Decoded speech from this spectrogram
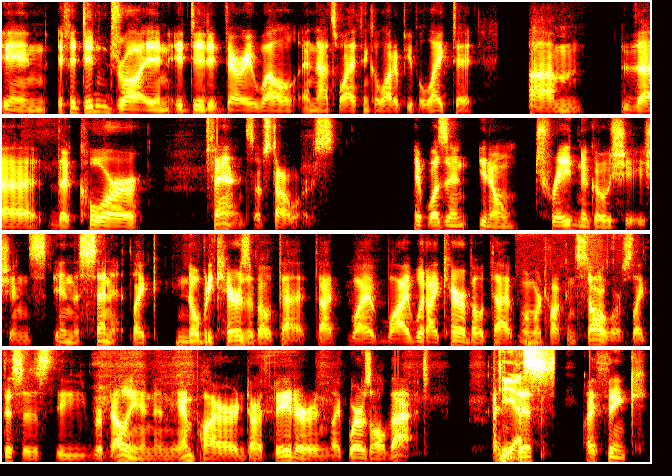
in. If it didn't draw in, it did it very well, and that's why I think a lot of people liked it. Um, the the core fans of Star Wars. It wasn't, you know, trade negotiations in the Senate. Like nobody cares about that. That why why would I care about that when we're talking Star Wars? Like this is the rebellion and the Empire and Darth Vader and like where's all that? And yes. this, I think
